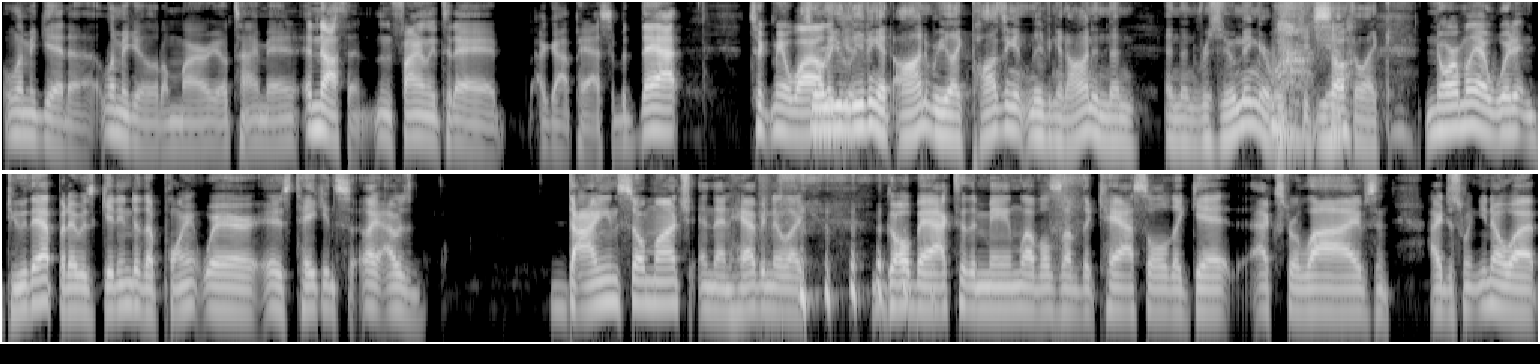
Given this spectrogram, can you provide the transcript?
Let me get a let me get a little Mario time in, and nothing. And finally today I, I got past it, but that took me a while. So were you get... leaving it on? Were you like pausing it and leaving it on, and then and then resuming, or did you so, have to like? Normally I wouldn't do that, but I was getting to the point where it was taking like I was dying so much and then having to like go back to the main levels of the castle to get extra lives and I just went, you know what?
